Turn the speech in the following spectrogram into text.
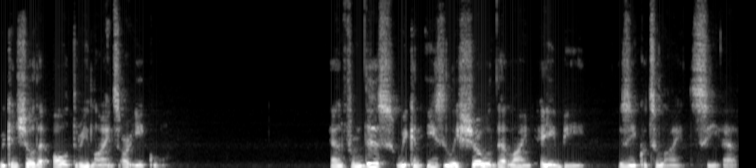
we can show that all three lines are equal. And from this, we can easily show that line AB is equal to line CF.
